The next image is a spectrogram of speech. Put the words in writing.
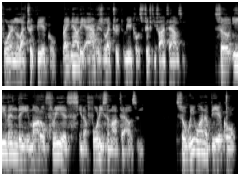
for an electric vehicle. Right now, the average electric vehicle is 55,000. So even the Model 3 is, you know, 40 some odd thousand. So we want a vehicle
